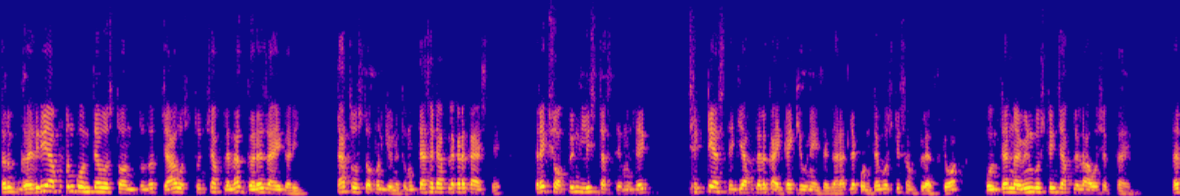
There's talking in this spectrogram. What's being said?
तर घरी आपण कोणत्या वस्तू आणतो? तर ज्या वस्तूंची आपल्याला गरज आहे घरी त्याच वस्तू आपण घेऊन येतो. मग त्यासाठी आपल्याकडे काय असते? तर एक शॉपिंग लिस्ट असते. म्हणजे एक चिठ्ठी असते की आपल्याला काय काय घेऊन यायचंय. घरातल्या कोणत्या गोष्टी संपल्यात किंवा कोणत्या नवीन गोष्टींची आपल्याला आवश्यकता आहे. तर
